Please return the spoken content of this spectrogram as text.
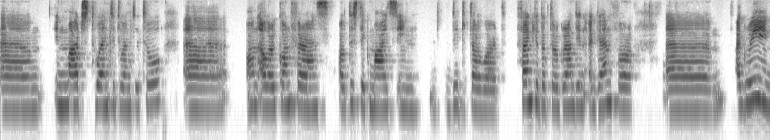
um, in March 2022 uh, on our conference, Autistic Minds in Digital World. Thank you, Dr. Grandin, again for um, agreeing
